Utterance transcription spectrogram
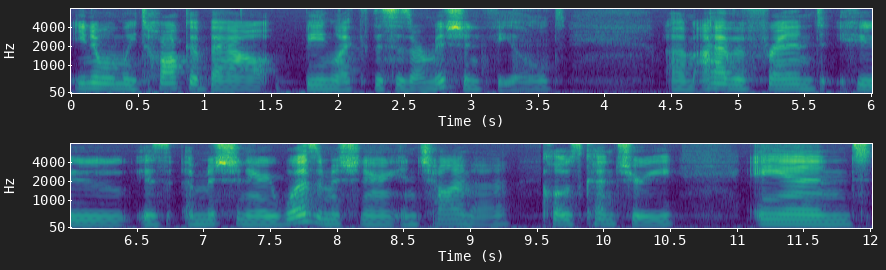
You know, when we talk about being like, this is our mission field, um, I have a friend who is a missionary, was a missionary in China, closed country, and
